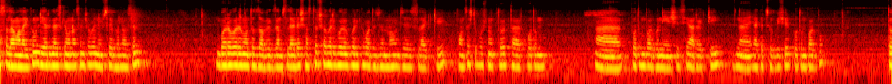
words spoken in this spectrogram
আসসালামু আলাইকুম। ডিয়ার গাইজ কেমন আছেন সবাই? নিশ্চয়ই ভালো আছেন। বরাবরের মতো জব এক্সাম স্লাইডে স্বাস্থ্য সহকারী পরীক্ষা পদের জন্য যে স্লাইডটি পঞ্চাশটি প্রশ্ন উত্তর, তার প্রথম প্রথম পর্ব নিয়ে এসেছি। আরও একটি একের চব্বিশের প্রথম পর্ব। তো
